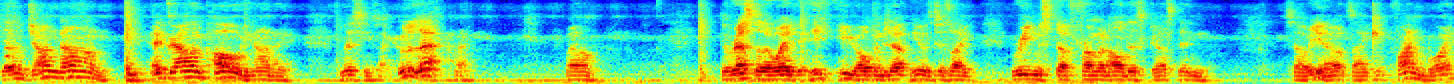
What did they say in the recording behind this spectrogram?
you know, John Donne, Edgar Allan Poe, you know, and I listen, he's like, who's that? I'm like, well, the rest of the way, he, he opened it up, and he was just like reading stuff from it, all disgusted. And so, you know, it's like, farm boy,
